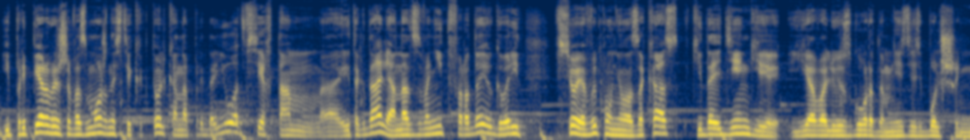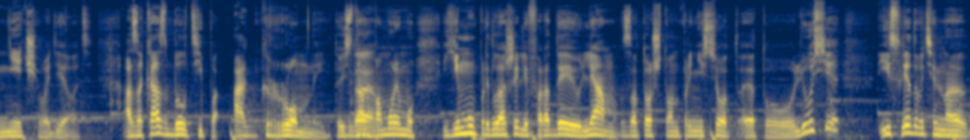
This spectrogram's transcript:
И при первой же возможности, как только она предает всех там э, и так далее, она звонит Фарадею и говорит, все, я выполнила заказ, кидай деньги, я валю из города, мне здесь больше нечего делать. А заказ был типа огромный. То есть Да. там, по-моему, ему предложили Фарадею лям за то, что он принесет эту Люси, и, следовательно,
